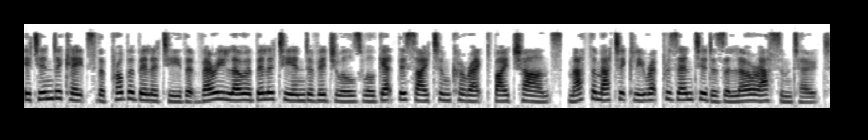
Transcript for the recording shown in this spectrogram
It indicates the probability that very low ability individuals will get this item correct by chance, mathematically represented as a lower asymptote.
